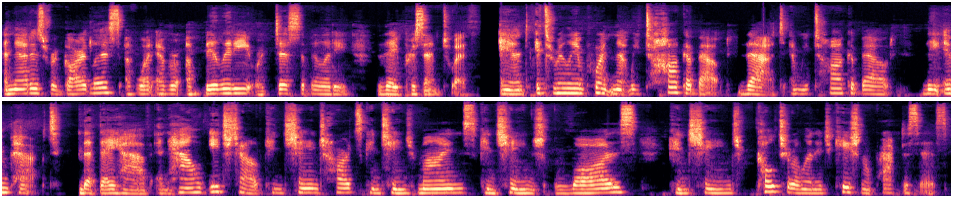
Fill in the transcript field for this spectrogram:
And that is regardless of whatever ability or disability they present with. And it's really important that we talk about that and we talk about the impact that they have and how each child can change hearts, can change minds, can change laws, can change cultural and educational practices.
